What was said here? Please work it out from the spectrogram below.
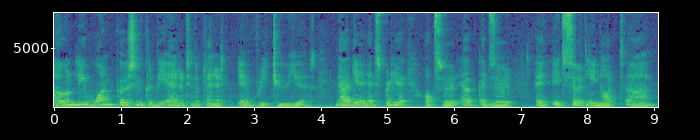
only one person could be added to the planet every two years. Now, again, that's pretty absurd. absurd it, it's certainly not um,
